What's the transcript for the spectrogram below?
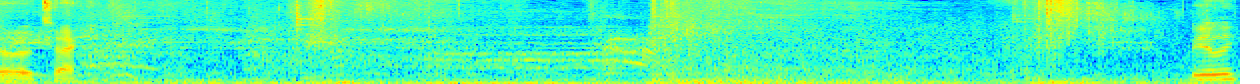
The other attack. Really?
